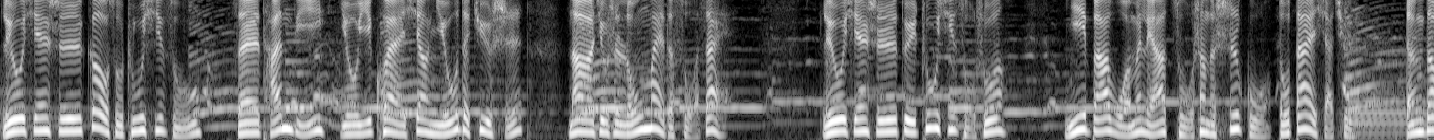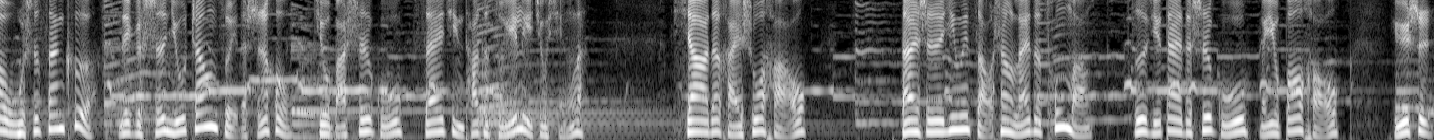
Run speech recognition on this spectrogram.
刘仙师告诉朱熹祖，在潭底有一块像牛的巨石，那就是龙脉的所在。刘仙师对朱熹祖说。你把我们俩祖上的尸骨都带下去，等到午时三刻，那个石牛张嘴的时候，就把尸骨塞进他的嘴里就行了。夏德海说好，但是因为早上来的匆忙，自己带的尸骨没有包好，于是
